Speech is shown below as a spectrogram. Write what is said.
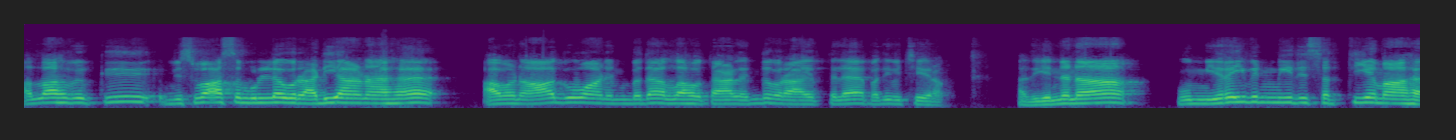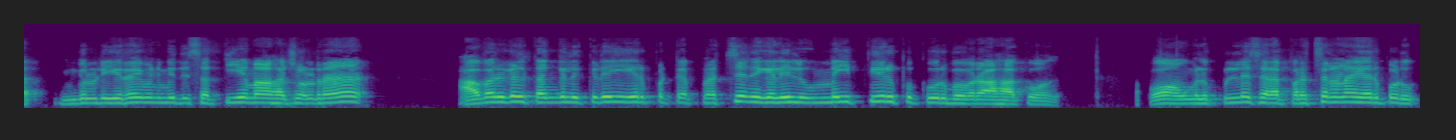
அல்லாஹுவிற்கு விசுவாசம் உள்ள ஒரு அடியானாக அவன் ஆகுவான் என்பதை அல்லாஹு தாலா இந்த ஒரு ஆயத்துல பதிவு செய்யறான் அது என்னன்னா உன் இறைவன் மீது சத்தியமாக உங்களுடைய இறைவன் மீது சத்தியமாக சொல்றேன் அவர்கள் தங்களுக்கிடையே ஏற்பட்ட பிரச்சனைகளில் உண்மை தீர்ப்பு கூறுபவராக ஆக்குவாங்க. அப்போ அவங்களுக்குள்ள சில பிரச்சனைலாம் ஏற்படும்.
